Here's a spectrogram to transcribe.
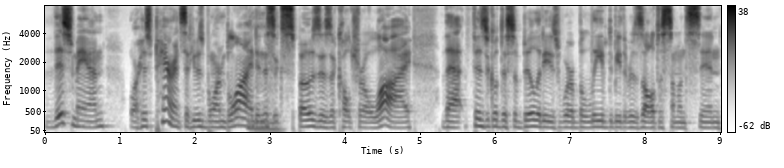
this man?" Or his parents that he was born blind, and this exposes a cultural lie that physical disabilities were believed to be the result of someone's sin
